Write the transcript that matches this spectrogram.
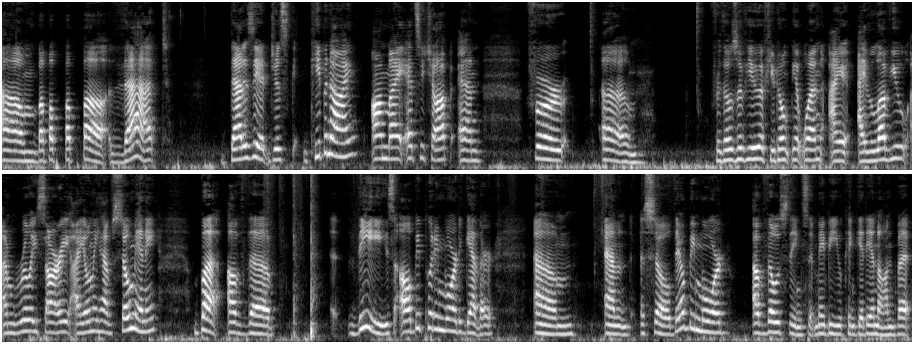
um, that that is it. Just keep an eye on my Etsy shop. And for um, for those of you, if you don't get one, I, I love you. I'm really sorry. I only have so many. But of the these, I'll be putting more together. Um, and so there'll be more of those things that maybe you can get in on. But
